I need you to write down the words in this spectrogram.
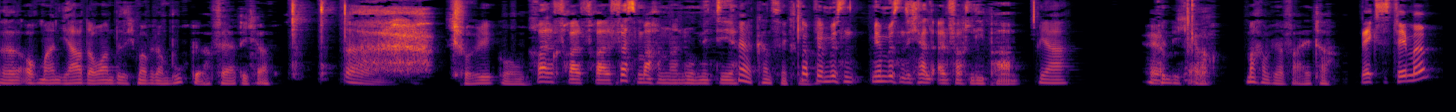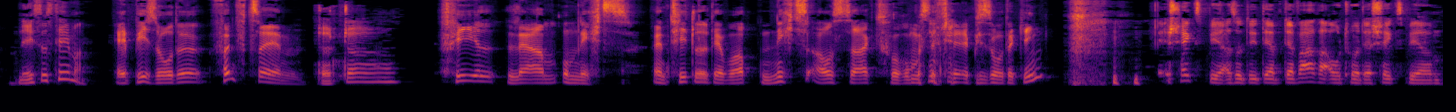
äh, auch mal ein Jahr dauern, bis ich mal wieder ein Buch fertig habe. Ah, Entschuldigung. Ralf, Ralf, Ralf, was machen wir nur mit dir? Ja, kannst nichts Ich glaube, wir müssen, wir müssen dich halt einfach lieb haben. Ja, Ja, finde ich genau. auch. Machen wir weiter. Nächstes Thema. Nächstes Thema. Episode 15. Da, da. Viel Lärm um nichts. Ein Titel, der überhaupt nichts aussagt, worum es in der Episode ging. Shakespeare, also die, der, der wahre Autor der Shakespeare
